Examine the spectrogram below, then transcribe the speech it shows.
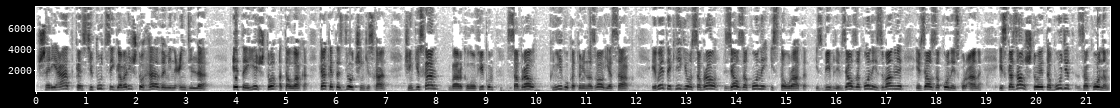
шариат, конституции, и говорит, что хада мин индилля. Это и есть что от Аллаха. Как это сделал Чингисхан? Чингисхан, баракулуфикум, собрал книгу, которую назвал Ясак. И в этой книге он собрал, взял законы из Таурата, из Библии, взял законы из Евангелия и взял законы из Корана. И сказал, что это будет законом.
